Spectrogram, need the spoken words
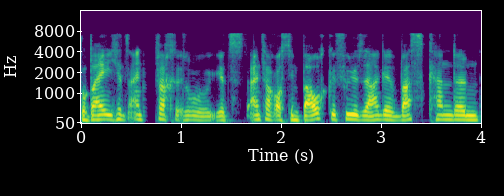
Wobei ich jetzt einfach so jetzt einfach aus dem Bauchgefühl sage, was kann denn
